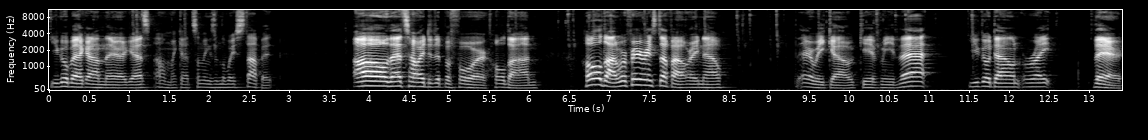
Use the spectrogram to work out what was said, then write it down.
You go back on there, I guess. Oh my god, something's in the way. Stop it. Oh, that's how I did it before. Hold on. Hold on, we're figuring stuff out right now. There we go. Give me that. You go down right there.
